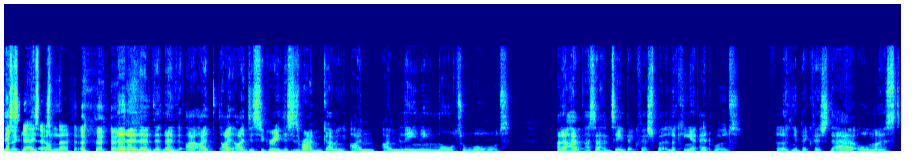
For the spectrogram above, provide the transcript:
going to get this it is- on there. no, no, no, no, no. I, I, I disagree. This is where I'm going. I'm, I'm leaning more toward. I. I haven't seen Big Fish, but looking at Edward, looking at Big Fish, they're almost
